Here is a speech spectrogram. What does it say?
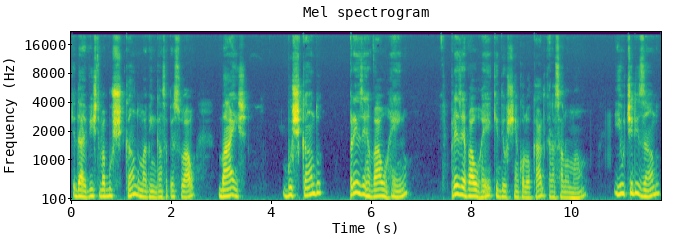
que Davi estava buscando uma vingança pessoal, mas buscando preservar o reino, preservar o rei que Deus tinha colocado, que era Salomão, e utilizando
